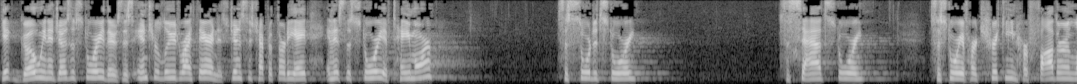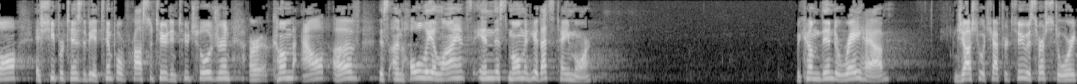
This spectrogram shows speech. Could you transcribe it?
get going in Joseph's story, there's this interlude right there, and it's Genesis chapter 38, and it's the story of Tamar. It's a sordid story. It's a sad story. It's the story of her tricking her father in law as she pretends to be a temple prostitute, and two children are come out of this unholy alliance in this moment here. That's Tamar. We come then to Rahab. Joshua chapter 2 is her story.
